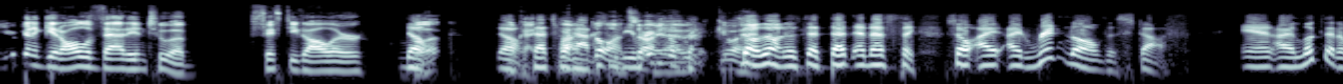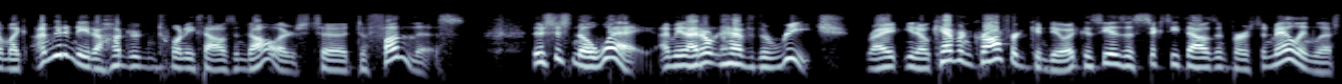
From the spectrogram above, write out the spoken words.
you're going to get all of that into a fifty dollar no, book. No, okay. that's what happens. On. Sorry, I, go no, no, that, that, and that's the thing. So I, I'd written all this stuff, and I looked at it. I'm like, I'm going to need one hundred and twenty thousand dollars to to fund this there's just no way. I mean, I don't have the reach, right? You know, Kevin Crawford can do it because he has a 60,000 person mailing list.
